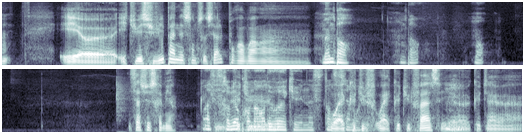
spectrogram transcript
Mm. Et, euh, et tu es suivi par un centre social pour avoir un. Même pas. Même pas. Et ça, ce serait bien. tu- serait bien de prendre un tu- rendez-vous avec une assistante Ouais, sociale. que tu, ouais. ouais, que tu le fasses et Mhm. euh, que tu aies un,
